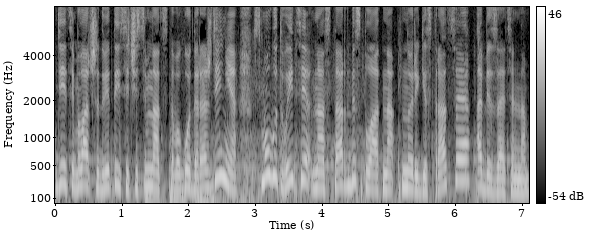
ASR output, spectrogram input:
Дети младше 2017 года рождения смогут выйти на старт бесплатно, но регистрация обязательно.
